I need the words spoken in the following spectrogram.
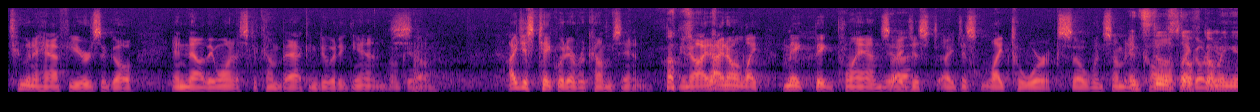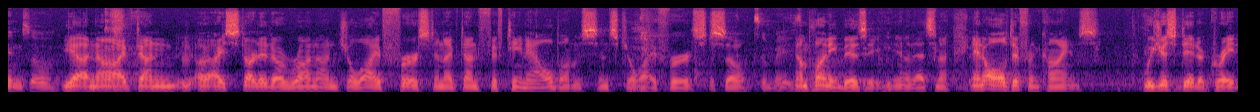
two and a half years ago, and now they want us to come back and do it again. So I just take whatever comes in. You know, I, I don't like make big plans. I just I just like to work. So when somebody and still calls, I stuff go to coming work. in. So Yeah, no, I've done. I started a run on July 1st, and I've done 15 albums since July 1st. So amazing. I'm plenty busy. You know, that's not, and all different kinds. We just did a great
